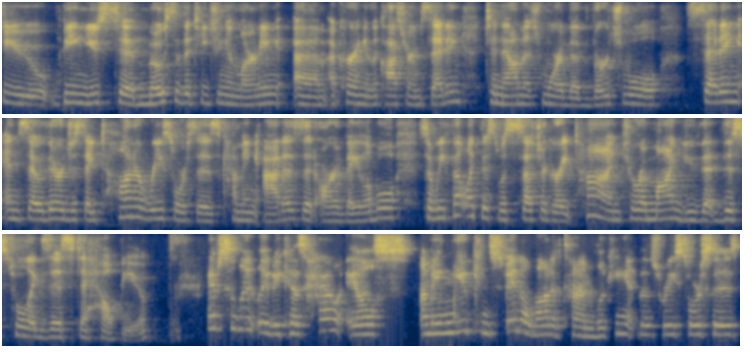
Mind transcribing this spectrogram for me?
to being used to most of the teaching and learning um, occurring in the classroom setting to now much more of a virtual setting. And so there are just a ton of resources coming at us that are available. So we felt like this was such a great time to remind you that this tool exists to help you. Absolutely, because how else? I mean, you can spend a lot of time looking at those resources.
